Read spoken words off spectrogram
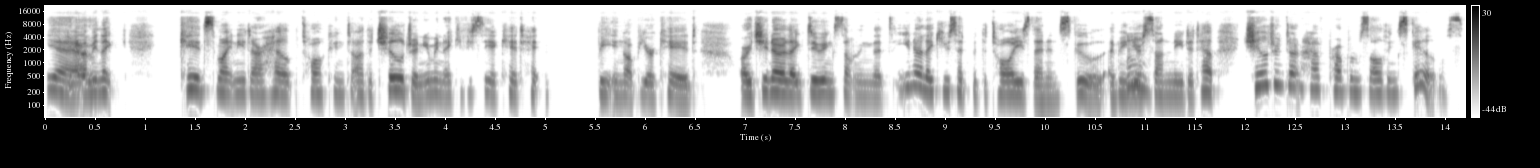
Yeah, I mean, like kids might need our help talking to other children. You mean like if you see a kid hit, beating up your kid, or do you know, like doing something that, you know, like you said with the toys then in school, I mean, your Mm. son needed help. Children don't have problem solving skills.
